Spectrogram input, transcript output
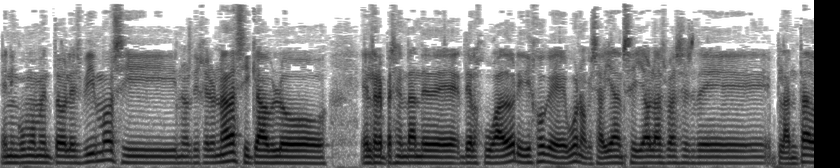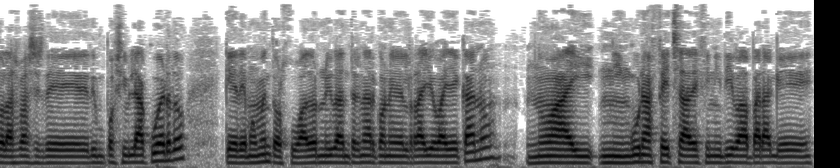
en ningún momento les vimos y nos dijeron nada. Sí que habló el representante de, del jugador y dijo que bueno que se habían sellado las bases de plantado las bases de, de, un posible acuerdo, que de momento el jugador no iba a entrenar con el Rayo Vallecano. No hay ninguna fecha definitiva para que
